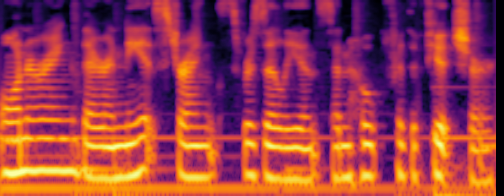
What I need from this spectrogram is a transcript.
honouring their innate strengths, resilience, and hope for the future.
